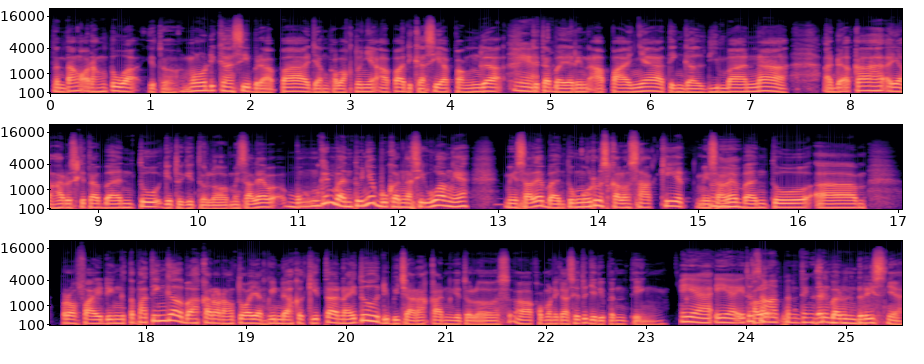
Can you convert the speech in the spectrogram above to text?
tentang orang tua gitu. Mau dikasih berapa, jangka waktunya apa, dikasih apa enggak, Iya. kita bayarin apanya, tinggal di mana, adakah yang harus kita bantu gitu-gitu loh. Misalnya mungkin bantunya bukan ngasih uang ya, misalnya bantu ngurus kalau sakit, misalnya Hmm. bantu um, providing tempat tinggal bahkan orang tua yang pindah ke kita. Nah itu dibicarakan gitu loh. Uh, komunikasi itu jadi penting. Iya, iya, itu Kalau- sangat penting Dan sih. menurutku. boundariesnya.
